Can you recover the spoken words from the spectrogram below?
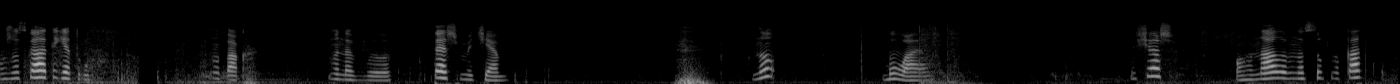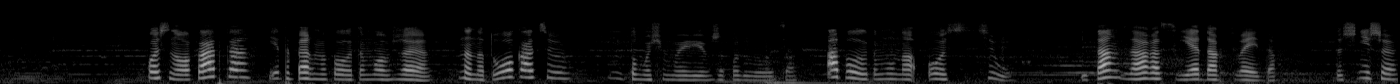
Можна сказати, я труп. Ну так. Мене вбили. Теж мечем. Ну, буває. Ну що ж, погнали в наступну катку. Ось нова катка, і тепер ми полетимо вже не на ту локацію, ну, тому що ми її вже подивилися, а полетимо на ось цю. І там зараз є Дарт Вейдер. Точніше,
